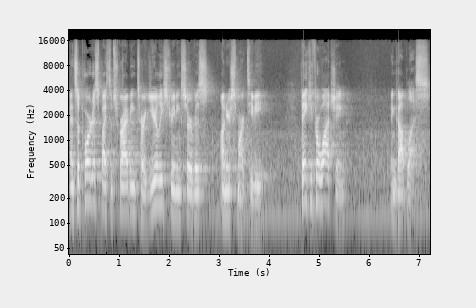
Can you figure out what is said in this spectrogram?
and support us by subscribing to our yearly streaming service on your smart TV. Thank you for watching, and God bless.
